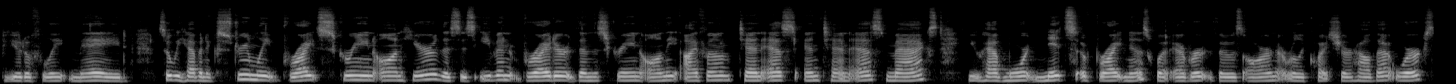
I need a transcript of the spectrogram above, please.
beautifully made. So we have an extremely bright screen on here. This is even brighter than the screen on the iPhone 10s and 10s Max. You have more nits of brightness, whatever those are. Not really quite sure how that works.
